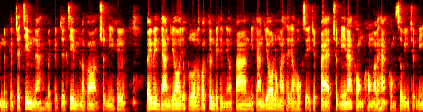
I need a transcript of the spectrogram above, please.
เหมือนกับจะจิ้มนะเหมือนกับจะจิ้ม แล้วก็ชุดนี้คือเฮ้ยเป็นการย่อยกโลแล้วก็ขึ้นไปถึงแนวต้าน มีการย่อลงมาแถวๆ61.8ชุดนี้นะของของอะไรฮะของสวิงชุดนี้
